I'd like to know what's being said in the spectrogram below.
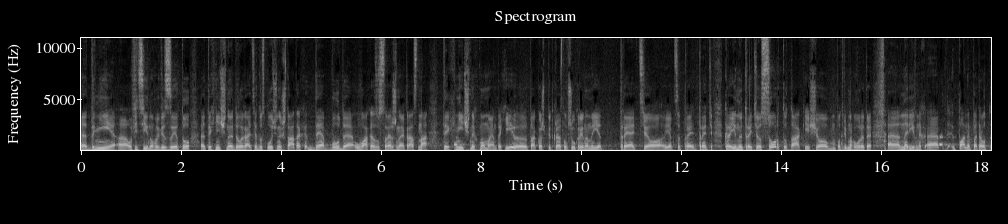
е, дні е, офіційного візиту е, технічної делегації до Сполучених Штатів, де буде увага зосереджена якраз на технічних моментах. І також підкреслив, що Україна не є. Третього, як це тре- третє країною третього сорту, так і що потрібно говорити е, на рівних. Е, пане Петре, от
